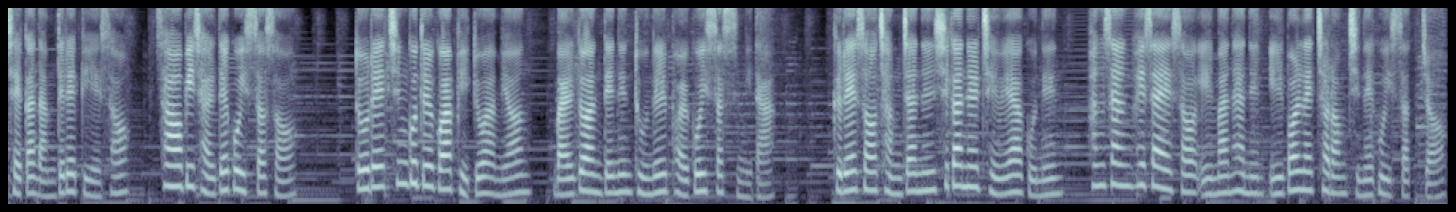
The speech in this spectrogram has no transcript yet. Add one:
제가 남들에 비해서 사업이 잘 되고 있어서 또래 친구들과 비교하면 말도 안 되는 돈을 벌고 있었습니다. 그래서 잠자는 시간을 제외하고는 항상 회사에서 일만 하는 일벌레처럼 지내고 있었죠.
